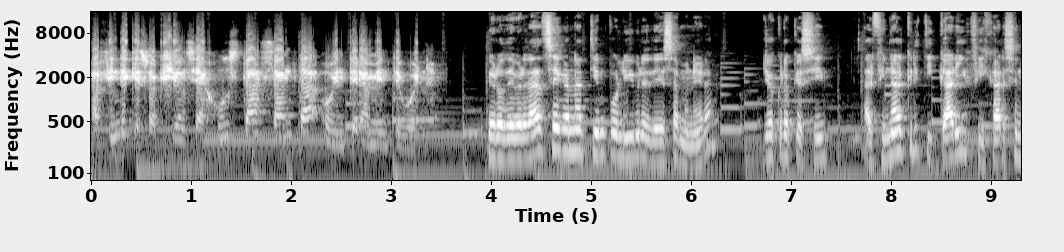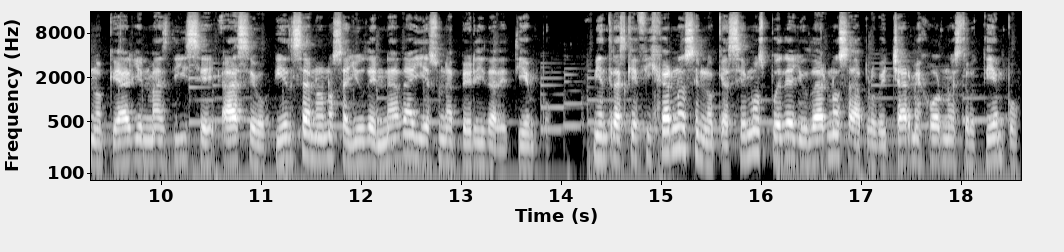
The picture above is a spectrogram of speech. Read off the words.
a fin de que su acción sea justa, santa o enteramente buena. ¿Pero de verdad se gana tiempo libre de esa manera? Yo creo que sí. Al final criticar y fijarse en lo que alguien más dice, hace o piensa no nos ayuda en nada y es una pérdida de tiempo. Mientras que fijarnos en lo que hacemos puede ayudarnos a aprovechar mejor nuestro tiempo,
